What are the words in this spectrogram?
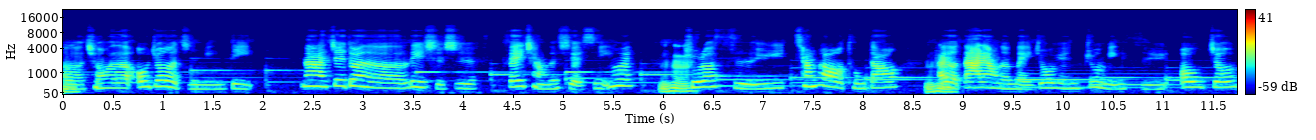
呃，成为了欧洲的殖民地。那这段的历史是非常的血腥，因为除了死于枪炮屠刀，还有大量的美洲原住民死于欧洲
